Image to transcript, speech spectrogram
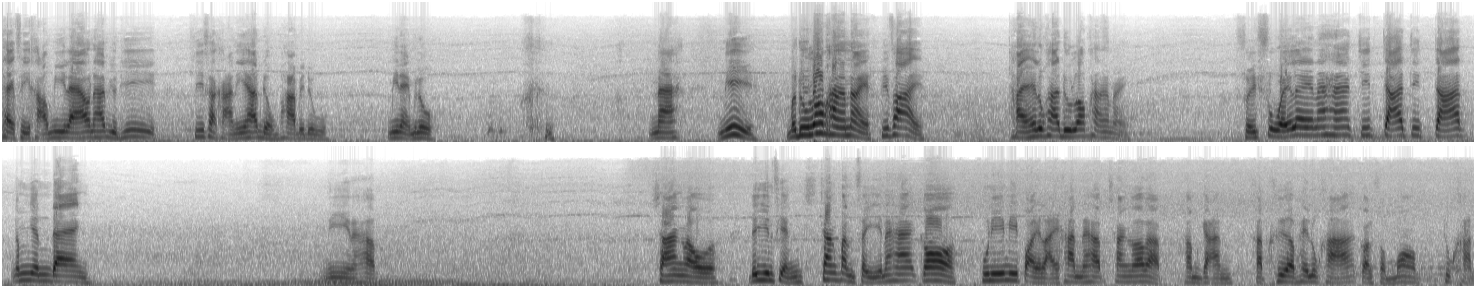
แท็กสีขาวมีแล้วนะครับ อยู่ที่ที่สาขานี้ครับ เดี๋ยวผมพาไปดู มีไหนไม่รู้ นะ นี่มาดูรอบคันกันหน่อยพี่ฝ้ายถ่ายให้ลูกค้าดูรอบคันกันหน่อยสวยๆเลยนะฮะจิดจ้าดจิดจ้าดน้ำเงินแดง นี่นะครับ ช่างเราได้ยินเสียงช่างปั่นสีนะฮะ ก็ พรุ่งนี้มีปล่อยหลายคันนะครับ ช่างก็แบบทำการขัดเคลือบให้ลูกค้าก่อนสมมอบทุกคัน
